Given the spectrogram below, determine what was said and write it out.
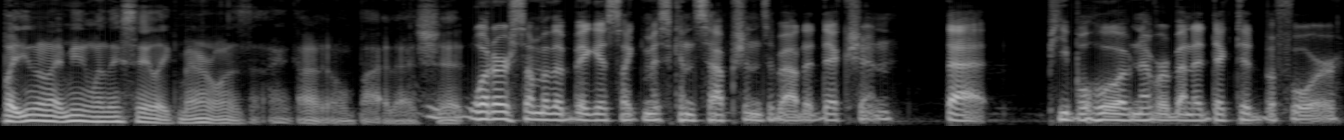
but you know what I mean when they say like marijuana. I, I don't buy that shit. What are some of the biggest like misconceptions about addiction that people who have never been addicted before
